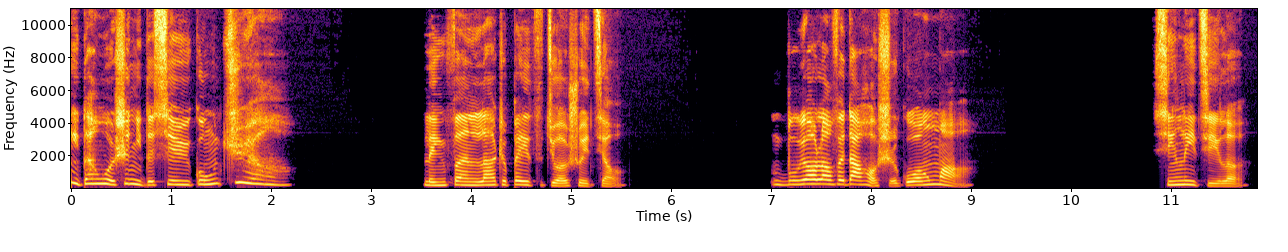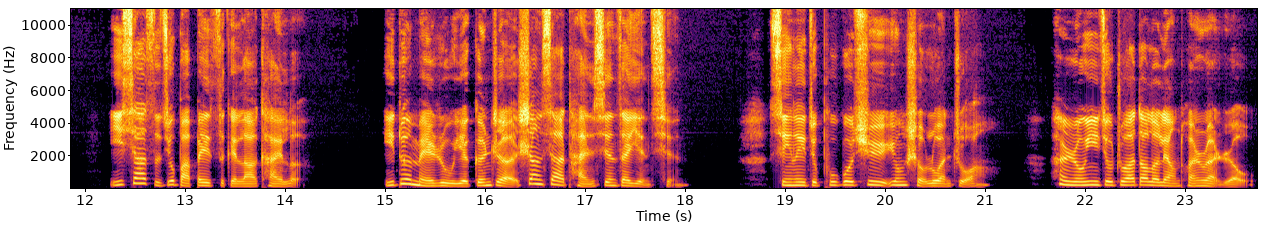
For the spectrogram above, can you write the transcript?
你当我是你的泄欲工具啊？林凡拉着被子就要睡觉，不要浪费大好时光嘛！心里急了。一下子就把被子给拉开了，一顿美乳也跟着上下弹现在眼前，心里就扑过去用手乱抓，很容易就抓到了两团软肉。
